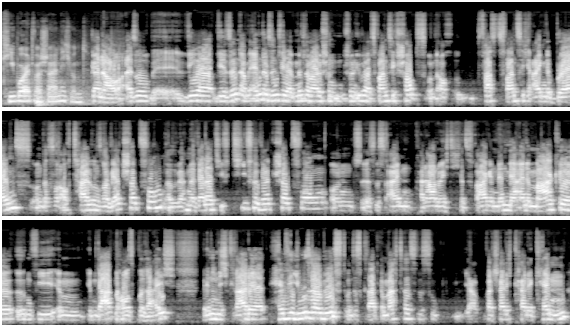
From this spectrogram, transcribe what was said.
Keyword wahrscheinlich. Und genau, also äh, wir, wir sind am Ende sind wir mittlerweile schon, schon über 20 Shops und auch fast 20 eigene Brands und das ist auch Teil unserer Wertschöpfung. Also wir haben eine relativ tiefe Wertschöpfung und es ist ein, keine Ahnung, wenn ich dich jetzt frage, nenn mir eine Marke irgendwie im, im Gartenhausbereich. Wenn du nicht gerade Heavy User bist und es gerade gemacht hast, wirst du ja wahrscheinlich keine kennen.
